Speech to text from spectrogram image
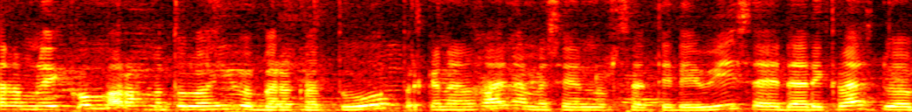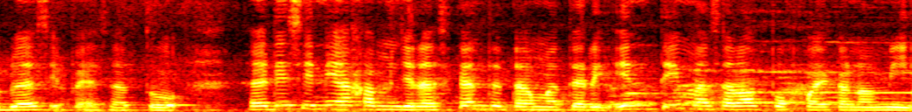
Assalamualaikum warahmatullahi wabarakatuh. Perkenalkan nama saya Nur Sati Dewi, saya dari kelas 12 IPS 1. Saya di sini akan menjelaskan tentang materi inti masalah pokok ekonomi.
